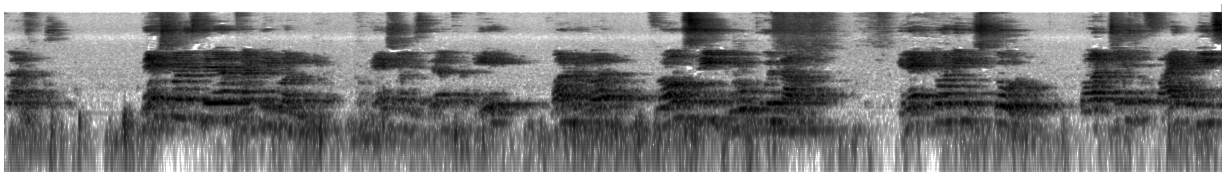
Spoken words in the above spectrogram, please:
transaction. Next one is there 31. Next one is there 31 number from Sri Gokul Ram electronic store purchased 5 piece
